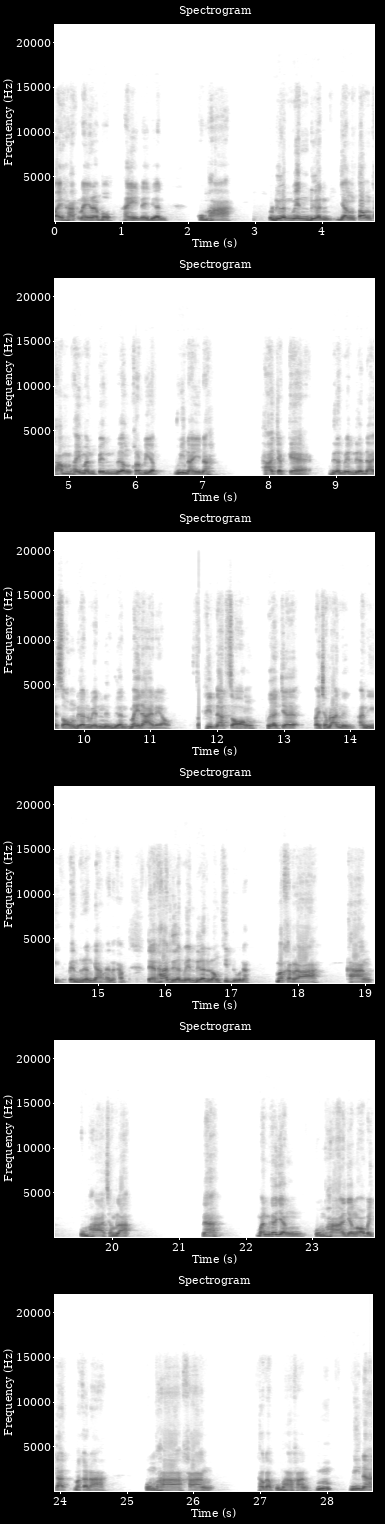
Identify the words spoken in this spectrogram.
ไปหักในระบบให้ในเดือนกุมภาเดือนเว้นเดือนยังต้องทำให้มันเป็นเรื่องระเบียบวินัยนะ ถ้าจะแก้เดือนเว้นเดือนได้สองเดือนเว้นหนึ่งเดือนไม่ได้แล้วผิดนัดสองเพื่อจะไปชำระหนึ่งอันนี้เป็นเรื่องยากเลยนะครับ แต่ถ้าเดือนเว้นเดือนลองคิดดูนะ มกราค้างกุมภาชำระ นะ มันก็ยังกุมภายังเอาไปตัดมกรากุมภาค้าง เท่ากับกุมภาค้าง มีนา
